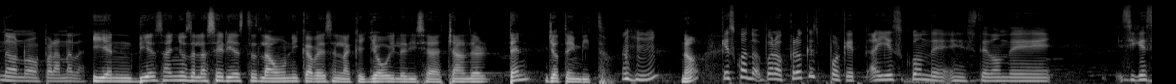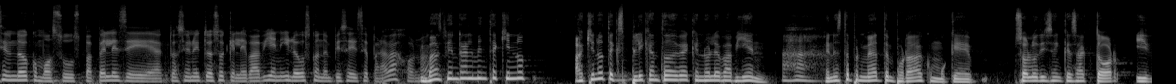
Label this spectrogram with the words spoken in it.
No, no, para nada. Y en 10 años de la serie, esta es la única vez en la que Joey le dice a Chandler, ten, yo te invito. ¿No? Que es cuando, bueno, creo que es porque ahí es donde, este, donde sigue siendo como sus papeles de actuación y todo eso que le va bien y luego es cuando empieza a irse para abajo, ¿no? Más bien, realmente aquí no, aquí no te explican todavía que no le va bien. Ajá. En esta primera temporada como que solo dicen que es actor y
